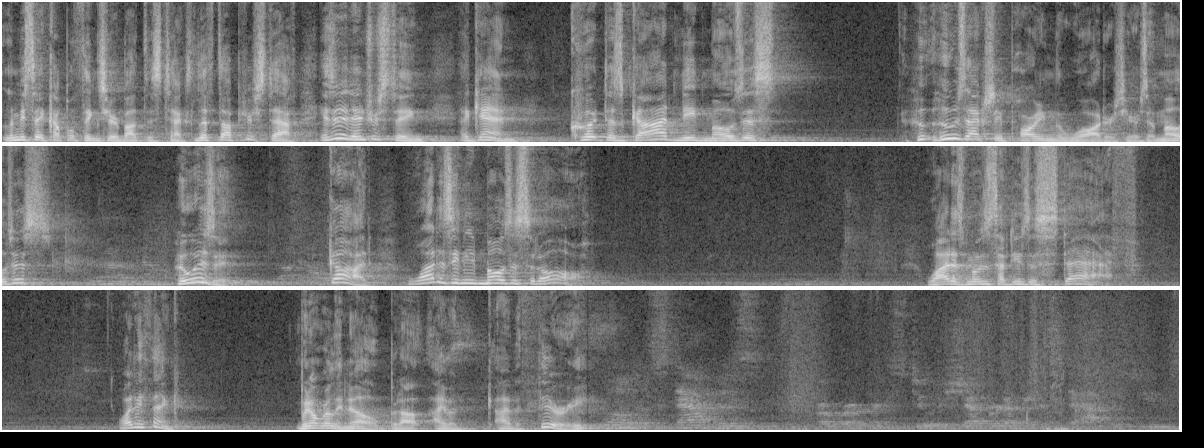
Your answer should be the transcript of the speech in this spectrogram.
let me say a couple things here about this text. Lift up your staff. Isn't it interesting? Again, could, does God need Moses? Who, who's actually parting the waters here? Is it Moses? Who is it? God. Why does he need Moses at all? Why does Moses have to use a staff? Why do you think? We don't really know, but I'll, I, have a, I have a theory. Well, the staff is a reference to a shepherd. I mean, the staff is used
